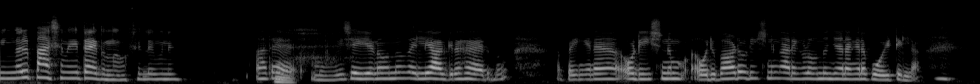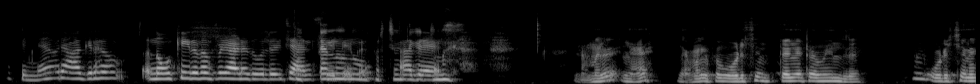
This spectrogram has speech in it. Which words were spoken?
നിങ്ങൾ പാഷനേറ്റ് ആയിരുന്നോ ഫിലിമിന്? അതെ മൂവി ചെയ്യണമെന്ന് വലിയ ആഗ്രഹമായിരുന്നു. അപ്പം ഇങ്ങനെ ഓഡീഷനും ഒരുപാട് ഓഡീഷനും കാര്യങ്ങളൊന്നും ഞാൻ അങ്ങനെ പോയിട്ടില്ല. പിന്നെ ഒരു ആഗ്രഹം നോക്കിയിരുന്നപ്പോഴാണ് ഇതുപോലെ ഒരു ചാൻസ് അതെ. നമ്മൾ ഞാൻ നമ്മളിപ്പോ ഓഡിഷൻ തിരഞ്ഞെടുത്ത മൈൻഡില്ലേ. ഓഡിഷന്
